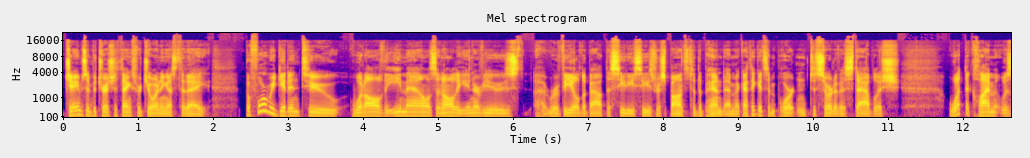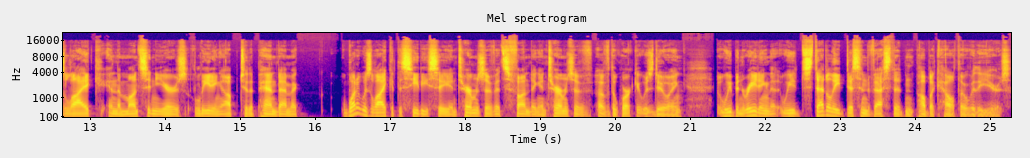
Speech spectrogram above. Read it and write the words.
James and Patricia, thanks for joining us today. Before we get into what all of the emails and all the interviews uh, revealed about the CDC's response to the pandemic, I think it's important to sort of establish what the climate was like in the months and years leading up to the pandemic what it was like at the CDC in terms of its funding, in terms of, of the work it was doing. We've been reading that we'd steadily disinvested in public health over the years.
